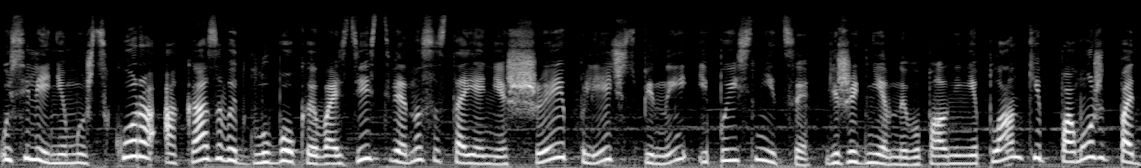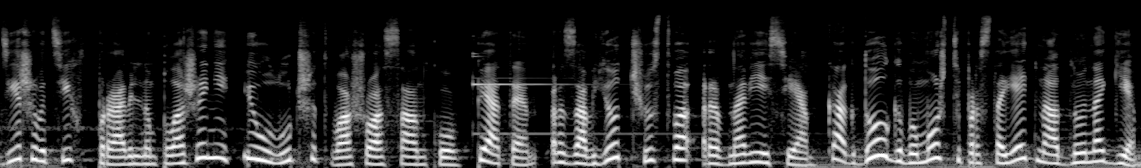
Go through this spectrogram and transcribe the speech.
Усиление мышц кора оказывает глубокое воздействие на состояние шеи, плеч, спины и поясницы. Ежедневное выполнение планки поможет поддерживать их в правильном правильном положении и улучшит вашу осанку. Пятое. Разовьет чувство равновесия. Как долго вы можете простоять на одной ноге?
